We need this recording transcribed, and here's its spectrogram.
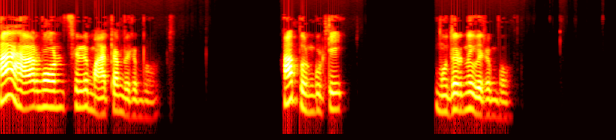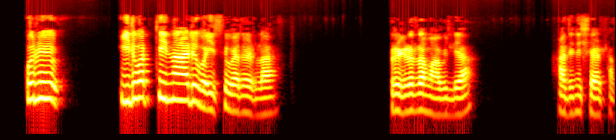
ആ ഹാർമോൺസിൽ മാറ്റം വരുമ്പോൾ ആ പെൺകുട്ടി മുതിർന്നു വരുമ്പോൾ ഒരു ഇരുപത്തിനാല് വയസ്സ് വരെയുള്ള പ്രകൃതമാവില്ല. അതിനുശേഷം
